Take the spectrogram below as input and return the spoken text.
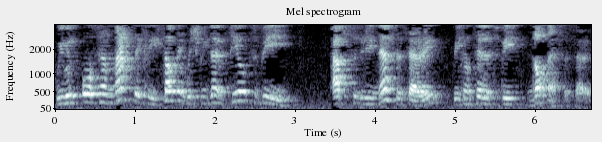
we will automatically, something which we don't feel to be absolutely necessary, we consider to be not necessary.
